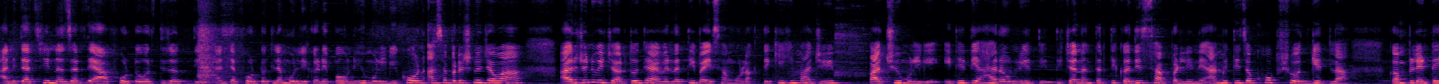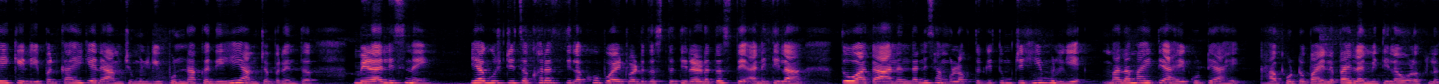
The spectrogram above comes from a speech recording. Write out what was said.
आणि त्याची नजर त्या फोटोवरतीच होती आणि त्या फोटोतल्या मुलीकडे पाहून ही मुलगी कोण? असा प्रश्न जेव्हा अर्जुन विचारतो त्यावेळेला ती बाई सांगू लागते की ही माझी पाचवी मुलगी. इथे ती हरवली होती. तिच्यानंतर ती कधीच सापडली नाही. आम्ही तिचा खूप शोध घेतला. कंप्लेंटही केली. पण काही केलं आमची मुलगी पुन्हा कधीही आमच्यापर्यंत मिळालीच नाही. ह्या गोष्टीचं खरंच तिला खूप वाईट वाटत असतं. ती रडत असते आणि तिला तो आता आनंदाने सांगू लागतो की तुमची ही मुलगी मला माहिती आहे कुठे आहे. हा फोटो पाहिला पाहिला मी तिला ओळखलं.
